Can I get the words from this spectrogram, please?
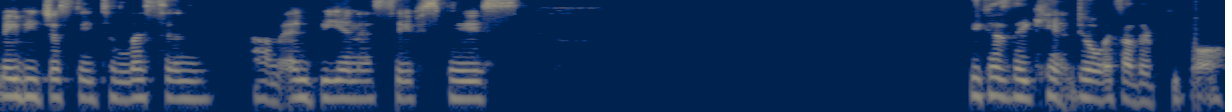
maybe just need to listen um, and be in a safe space because they can't do it with other people.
